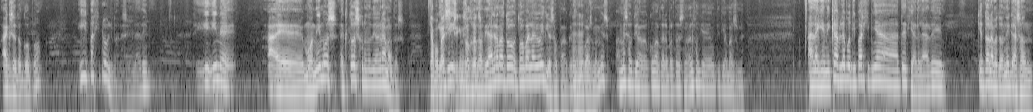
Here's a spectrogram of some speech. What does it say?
άξιζε τον κόπο, ή υπάρχει πρόβλημα. Ρε, εσύ. δηλαδή, ε- είναι ε, μονίμως εκτός χρονοδιαγράμματος. Και από πέρσι Γιατί ξεκίνησε. το αυτό. χρονοδιάγραμμα το, το έβαλε ο ίδιος ο ΠΑΟΚ. Έτσι Μμμ. το βάζουμε. Εμείς εμείς ό,τι ακούμε από τα ρεπορτάζ των συναδέλφων και ό,τι διαβάζουμε. Αλλά γενικά βλέπω ότι υπάρχει μια τέτοια. Δηλαδή και τώρα με τον Νίγκασον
